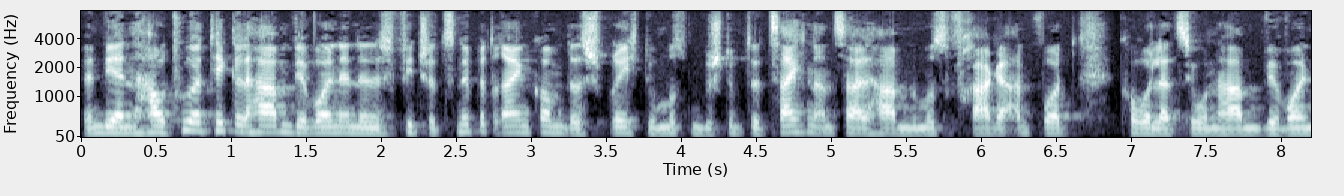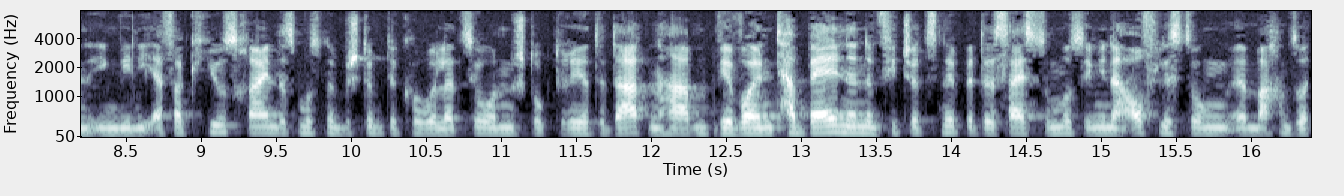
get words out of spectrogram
wenn wir einen How-To-Artikel haben, wir wollen in eine Featured Snippet reinkommen, das spricht, du musst eine bestimmte Zeichenanzahl haben, du musst Frage-Antwort-Korrelation haben. Wir wollen irgendwie die FAQs rein, das muss eine bestimmte Korrelation, strukturierte Daten haben. Wir wollen Tabellen in einem Featured Snippet, das heißt, du musst irgendwie eine Auflistung äh, machen. So.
